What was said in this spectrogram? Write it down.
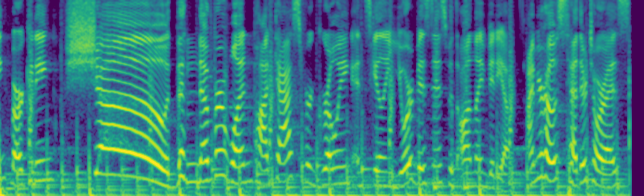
Think Marketing Show, the number one podcast for growing and scaling your business with online video. I'm your host, Heather Torres.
